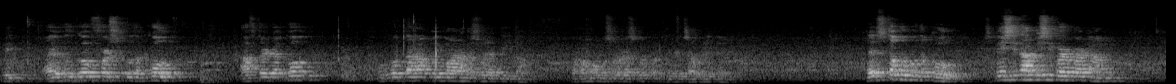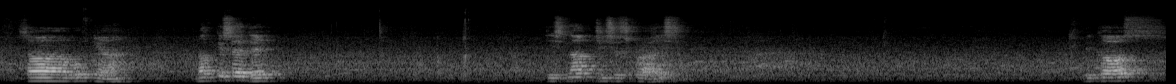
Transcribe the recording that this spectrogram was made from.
wait, I will go first to the quote. After the quote, pupuntahan ko yung mga nakasulat dito. Baka mamusuras ko pag diretsa ulit. Let's talk about the quote. May sinabi si Barbanam sa book niya, Melchizedek is not Jesus Christ because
